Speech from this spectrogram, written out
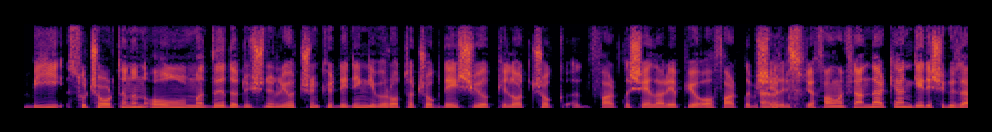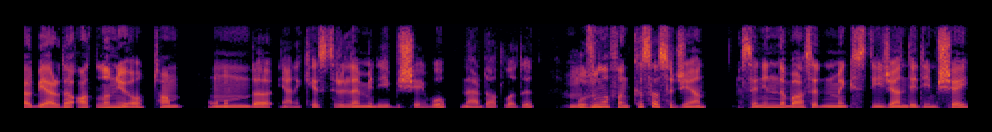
bir suç ortağının olmadığı da düşünülüyor. Çünkü dediğin gibi rota çok değişiyor. Pilot çok e, farklı şeyler yapıyor. O farklı bir şeyler Evet. istiyor falan filan derken gelişi güzel bir yerde atlanıyor. Tam onun da yani kestirilemediği bir şey bu. Nerede atladığı. Hı hı. Uzun lafın kısası Cihan, senin de bahsetmek isteyeceğin dediğim şey,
